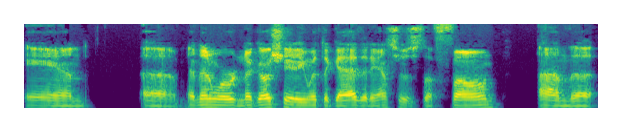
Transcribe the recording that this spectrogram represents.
and um, and then we're negotiating with the guy that answers the phone on the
